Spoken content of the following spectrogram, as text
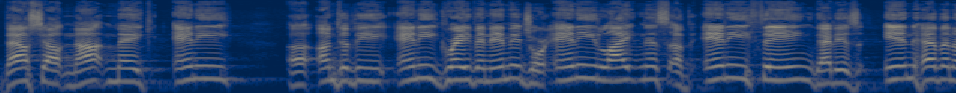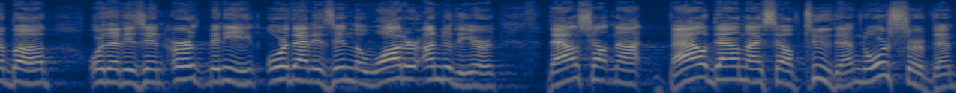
Thou shalt not make any uh, unto thee any graven image or any likeness of anything that is in heaven above, or that is in earth beneath, or that is in the water under the earth Thou shalt not bow down thyself to them, nor serve them.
